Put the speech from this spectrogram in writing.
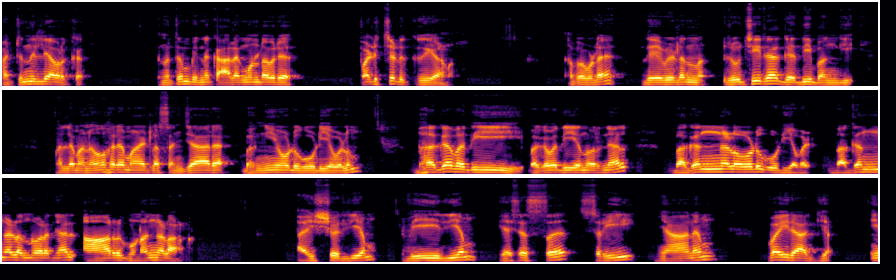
പറ്റുന്നില്ല അവർക്ക്. എന്നിട്ടും പിന്നെ കാലം കൊണ്ട് അവർ പഠിച്ചെടുക്കുകയാണ്. അപ്പോൾ ഇവിടെ ദേവിയുടെ രുചിര ഗതി ഭംഗി നല്ല മനോഹരമായിട്ടുള്ള സഞ്ചാര ഭംഗിയോടുകൂടിയവളും ഭഗവതി ഭഗവതി എന്ന് പറഞ്ഞാൽ ഭഗങ്ങളോട് കൂടിയവൾ. ഭഗങ്ങൾ എന്ന് പറഞ്ഞാൽ ആറ് ഗുണങ്ങളാണ്. ഐശ്വര്യം വീര്യം യശസ് ശ്രീ ജ്ഞാനം വൈരാഗ്യം. ഈ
